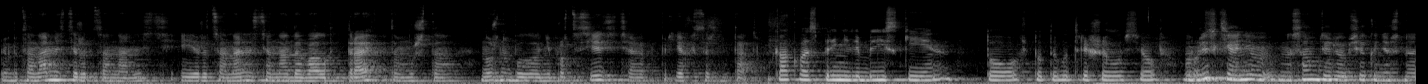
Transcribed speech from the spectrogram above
эмоциональность и рациональность. И рациональность, она давала этот драйв, потому что нужно было не просто съездить, а приехать с результатом. Как восприняли близкие то, что ты вот решила все. Ну, близкие, они на самом деле вообще, конечно,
